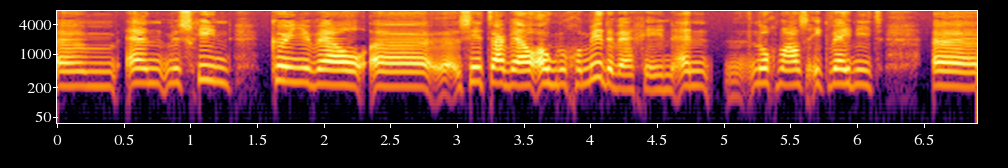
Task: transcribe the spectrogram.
Um, en misschien kun je wel, uh, zit daar wel ook nog een middenweg in. En nogmaals, ik weet niet, uh,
